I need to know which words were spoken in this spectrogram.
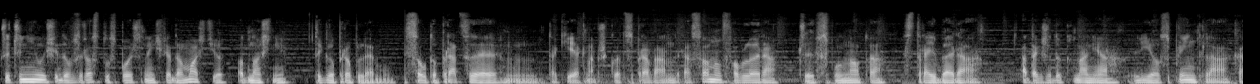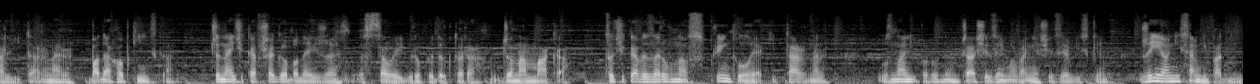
przyczyniły się do wzrostu społecznej świadomości odnośnie tego problemu. Są to prace takie jak na przykład sprawa Andersonu Fowlera, czy wspólnota Strybera, a także dokonania Leo Sprinkla, Carly Turner, Bada Hopkinska, czy najciekawszego bodajże z całej grupy doktora Johna Macka. Co ciekawe, zarówno Sprinkle, jak i Turner uznali po pewnym czasie zajmowania się zjawiskiem, że i oni sami padli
